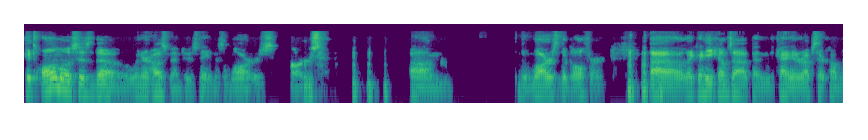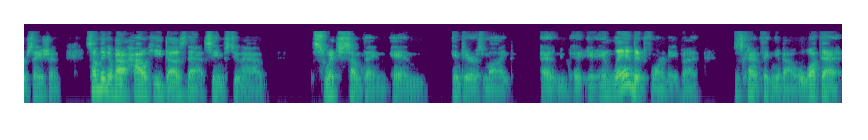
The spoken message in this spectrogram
it's almost as though when her husband, whose name is Lars, Lars, um, Lars the golfer, uh, like when he comes up and kind of interrupts their conversation, something about how he does that seems to have switched something in Indira's mind, and it, it landed for me, but just kind of thinking about well, what that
